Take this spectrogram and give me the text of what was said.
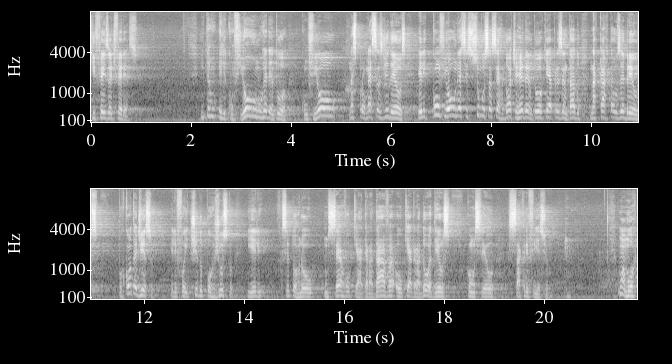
que fez a diferença. Então, ele confiou no Redentor, confiou nas promessas de Deus, ele confiou nesse sumo sacerdote redentor que é apresentado na carta aos Hebreus. Por conta disso, ele foi tido por justo e ele se tornou um servo que agradava ou que agradou a Deus com o seu sacrifício. Um amor,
